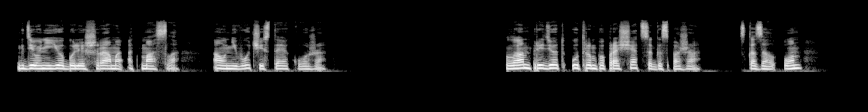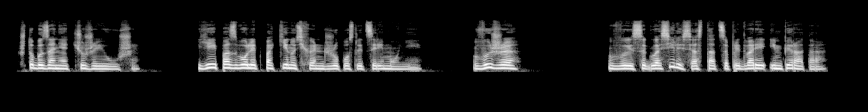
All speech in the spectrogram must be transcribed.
где у нее были шрамы от масла — а у него чистая кожа. «Лан придет утром попрощаться, госпожа», — сказал он, чтобы занять чужие уши. «Ей позволят покинуть Хэнджу после церемонии. Вы же...» «Вы согласились остаться при дворе императора?»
